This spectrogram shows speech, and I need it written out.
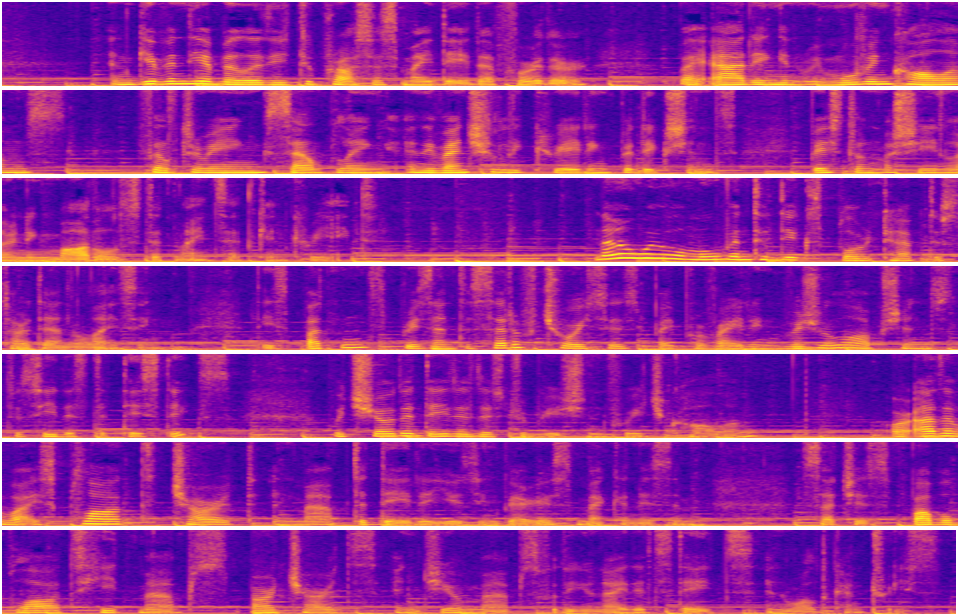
and given the ability to process my data further by adding and removing columns, filtering, sampling, and eventually creating predictions based on machine learning models that Mindset can create. Now we will move into the Explore tab to start analyzing. These buttons present a set of choices by providing visual options to see the statistics, which show the data distribution for each column, or otherwise plot, chart, and map the data using various mechanisms such as bubble plots, heat maps, bar charts, and geomaps for the United States and world countries.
